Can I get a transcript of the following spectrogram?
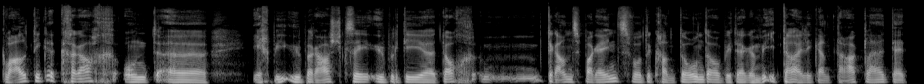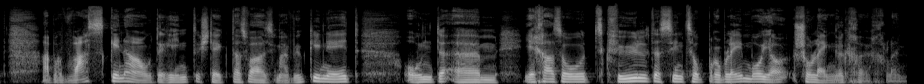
gewaltigen Krach und äh, ich bin überrascht über die äh, doch mm, Transparenz, die der Kanton da bei dieser Mitteilung an den Tag gelegt hat. Aber was genau dahinter steckt, das weiß man wirklich nicht. Und ähm, ich habe so das Gefühl, das sind so Probleme, die ja schon länger köcheln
